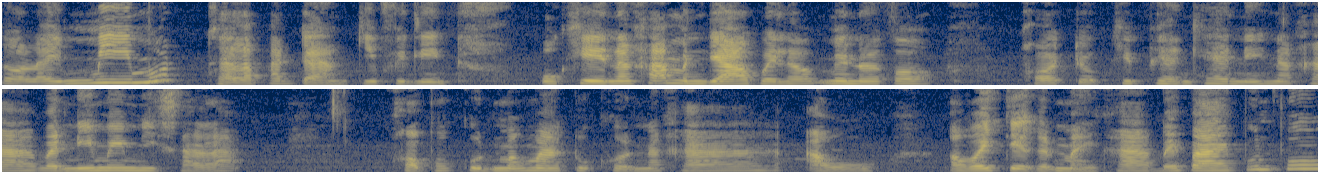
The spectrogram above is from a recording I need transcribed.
ต่ออะไรมีหมดสารพัดอย่างกิฟฟิลิน โอเคนะคะ มันยาวไปแล้วไม่น้อยก็ขอจบคลิปเพียงแค่นี้นะคะ วันนี้ไม่มีสาระ ขอบพระคุณมาก ๆ ทุกคนนะคะ เอาเอาไว้เจอกันใหม่ค่ะ บ๊ายบายปุ้นปุ้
